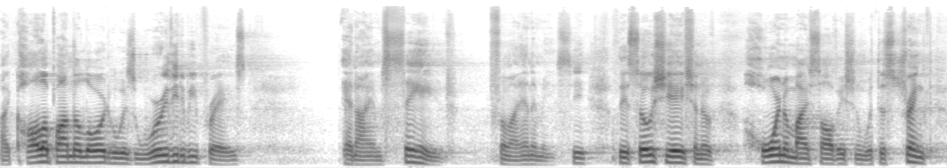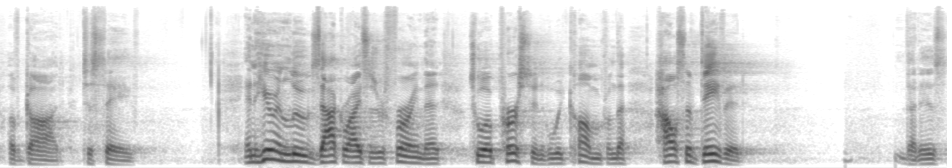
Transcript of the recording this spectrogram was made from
I call upon the Lord who is worthy to be praised, and I am saved from my enemies. See, the association of horn of my salvation with the strength of God to save. And here in Luke, Zacharias is referring that to a person who would come from the house of David. That is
